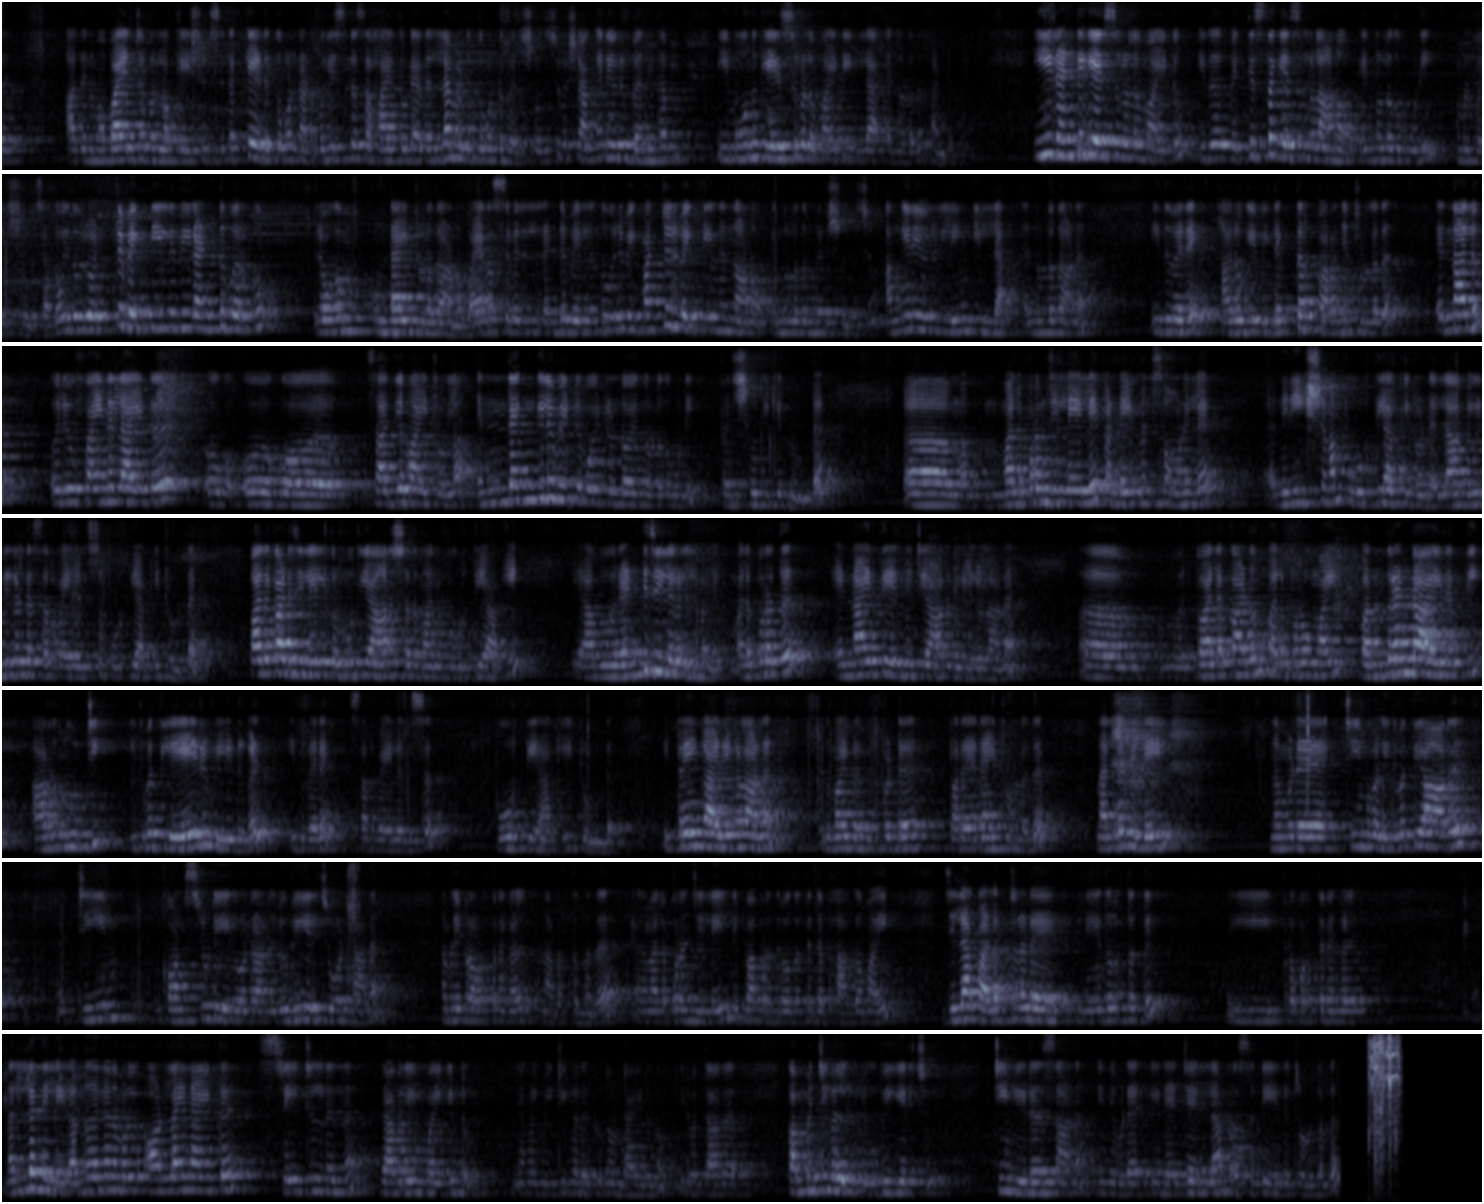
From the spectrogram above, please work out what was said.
അതിന് മൊബൈൽ ടവർ ലൊക്കേഷൻസ് ഇതൊക്കെ എടുത്തുകൊണ്ടാണ് പോലീസിന്റെ സഹായത്തോടെ അതെല്ലാം എടുത്തുകൊണ്ട് പരിശോധിച്ചു. പക്ഷേ അങ്ങനെ ഒരു ബന്ധം ഈ മൂന്ന് കേസുകളുമായിട്ട് ഇല്ല എന്നുള്ളത് കണ്ടെത്തി ഈ രണ്ട് കേസുകളുമായിട്ടും ഇത് വ്യത്യസ്ത കേസുകളാണോ എന്നുള്ളത് കൂടി നമ്മൾ പരിശോധിച്ചു. അതോ ഇത് ഒരു ഒറ്റ വ്യക്തിയിൽ നിന്ന് ഈ രണ്ട് പേർക്കും രോഗം ഉണ്ടായിട്ടുള്ളതാണോ? വൈറസ് ഇവരിൽ രണ്ട് പേരിൽ നിന്ന് ഒരു മറ്റൊരു വ്യക്തിയിൽ നിന്നാണോ എന്നുള്ളതും പരിശോധിച്ചു. അങ്ങനെ ഒരു ലിങ്ക് ഇല്ല എന്നുള്ളതാണ് ഇതുവരെ ആരോഗ്യ വിദഗ്ധർ പറഞ്ഞിട്ടുള്ളത്. എന്നാലും ഒരു ഫൈനലായിട്ട് സാധ്യമായിട്ടുള്ള എന്തെങ്കിലും വിട്ടുപോയിട്ടുണ്ടോ എന്നുള്ളത് കൂടി പരിശോധിക്കുന്നുണ്ട്. മലപ്പുറം ജില്ലയിലെ കണ്ടെയ്ൻമെന്റ് സോണിലെ നിരീക്ഷണം പൂർത്തിയാക്കിയിട്ടുണ്ട്. എല്ലാ വീടുകളുടെ സർവൈലൻസ് പൂർത്തിയാക്കിയിട്ടുണ്ട്. പാലക്കാട് ജില്ലയിൽ തൊണ്ണൂറ്റിയാറ് ശതമാനം പൂർത്തിയാക്കി. രണ്ട് ജില്ലകളിലുമായി. മലപ്പുറത്ത് എണ്ണായിരത്തി എഴുന്നൂറ്റി ആറ് വീടുകളാണ്. പാലക്കാടും മലപ്പുറവുമായി പന്ത്രണ്ടായിരത്തി അറുന്നൂറ്റി ഇരുപത്തിയേഴ് വീടുകൾ ഇതുവരെ സർവൈലൻസ് പൂർത്തിയാക്കിയിട്ടുണ്ട്. ഇത്രയും കാര്യങ്ങളാണ് ഇതുമായി ബന്ധപ്പെട്ട് പറയാനായിട്ടുള്ളത്. നല്ല നിലയിൽ നമ്മുടെ ടീമുകൾ ഇരുപത്തിയാറ് ടീം കോൺസ്റ്റിറ്റ്യൂട്ട് ചെയ്തുകൊണ്ടാണ് രൂപീകരിച്ചുകൊണ്ടാണ് നമ്മൾ ഈ പ്രവർത്തനങ്ങൾ നടത്തുന്നത്. മലപ്പുറം ജില്ലയിൽ നിപ്പ പ്രതിരോധത്തിന്റെ ഭാഗമായി ജില്ലാ കളക്ടറുടെ നേതൃത്വത്തിൽ ഈ പ്രവർത്തനങ്ങൾ നല്ല നിലയിൽ അന്ന് തന്നെ നമ്മൾ ഓൺലൈനായിട്ട് സ്റ്റേറ്റിൽ നിന്ന് രാവിലെയും വൈകിട്ടും ഞങ്ങൾ മീറ്റിംഗ് എടുക്കുന്നുണ്ടായിരുന്നു. ഇരുപത്താറ് കമ്മിറ്റികൾ രൂപീകരിച്ചു. ടീം ലീഡേഴ്സാണ് ഇന്നിവിടെ ഈ ഡേറ്റ എല്ലാം പ്രസന്റ് ചെയ്തിട്ടുള്ളത്.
